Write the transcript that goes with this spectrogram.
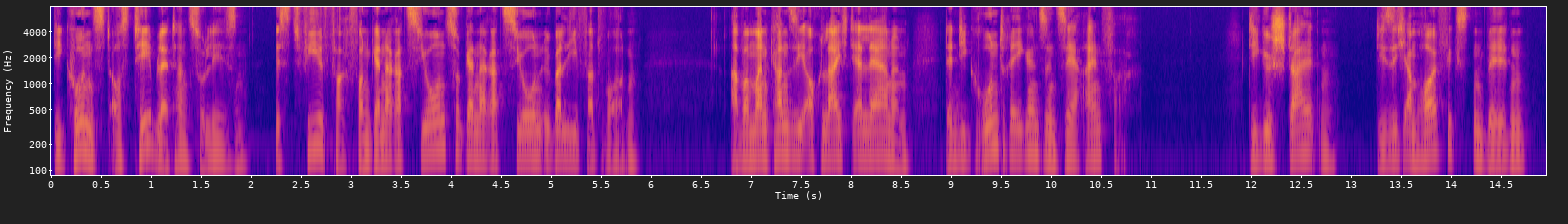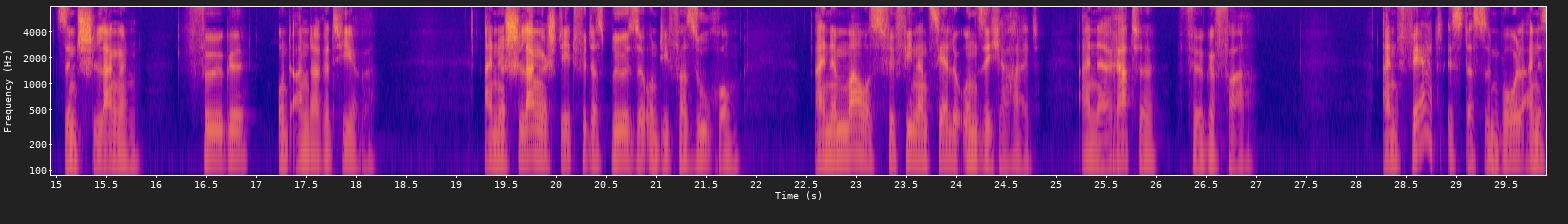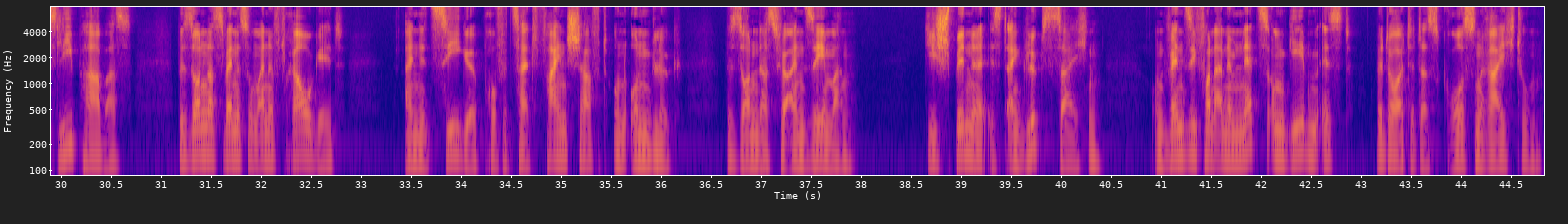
Die Kunst, aus Teeblättern zu lesen, ist vielfach von Generation zu Generation überliefert worden. Aber man kann sie auch leicht erlernen, denn die Grundregeln sind sehr einfach. Die Gestalten, die sich am häufigsten bilden, sind Schlangen, Vögel und andere Tiere. Eine Schlange steht für das Böse und die Versuchung, eine Maus für finanzielle Unsicherheit, eine Ratte für Gefahr. Ein Pferd ist das Symbol eines Liebhabers, besonders wenn es um eine Frau geht. Eine Ziege prophezeit Feindschaft und Unglück, besonders für einen Seemann. Die Spinne ist ein Glückszeichen, und wenn sie von einem Netz umgeben ist, bedeutet das großen Reichtum.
